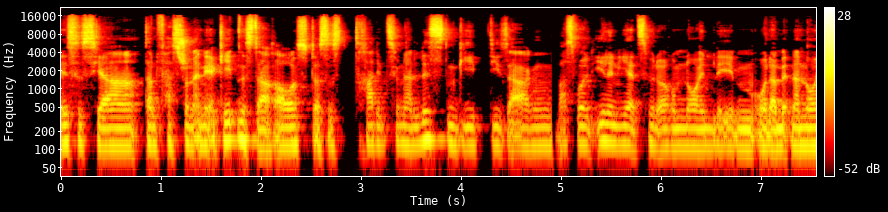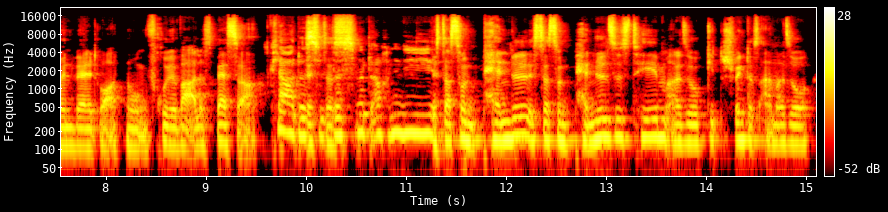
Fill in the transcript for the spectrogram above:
ist es ja dann fast schon ein Ergebnis daraus, dass es Traditionalisten gibt, die sagen, was wollt ihr denn jetzt mit eurem neuen Leben oder mit einer neuen Weltordnung? Früher war alles besser. Klar, das, das, das, wird auch nie. Ist das so ein Pendel? Ist das so ein Pendelsystem? Also geht, schwingt das einmal so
